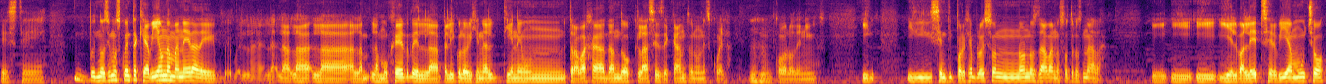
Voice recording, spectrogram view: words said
este, pues nos dimos cuenta que había una manera de... La, la, mujer de la película original tiene un... trabaja dando clases de canto en una escuela, en un coro de niños. Y, y, sentí, por ejemplo, eso no nos daba a nosotros nada. Y, y, y el ballet servía mucho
